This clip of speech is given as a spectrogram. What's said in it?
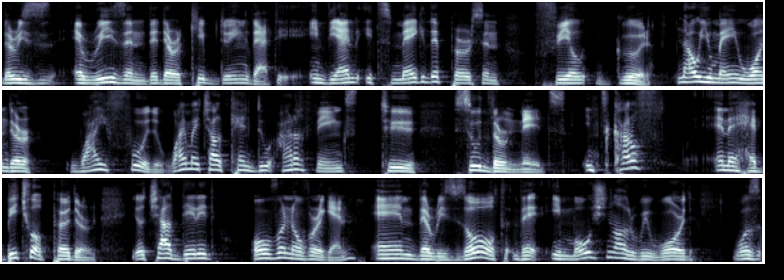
There is a reason that they keep doing that. In the end, it's make the person feel good. Now you may wonder, why food? Why my child can't do other things to suit their needs? It's kind of in a habitual pattern. Your child did it over and over again, and the result, the emotional reward, was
